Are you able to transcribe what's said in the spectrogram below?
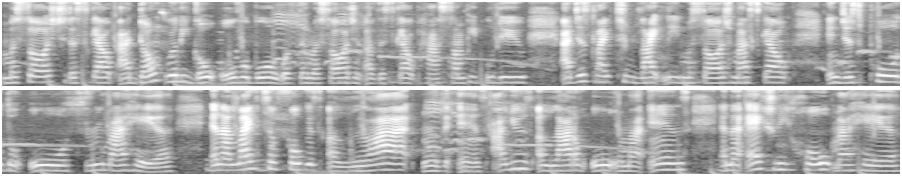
massage to the scalp. I don't really go overboard with the massaging of the scalp how some people do. I just like to lightly massage my scalp and just pull the oil through my hair. And I like to focus a lot on the ends. I use a lot of oil on my ends and I actually hold my hair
